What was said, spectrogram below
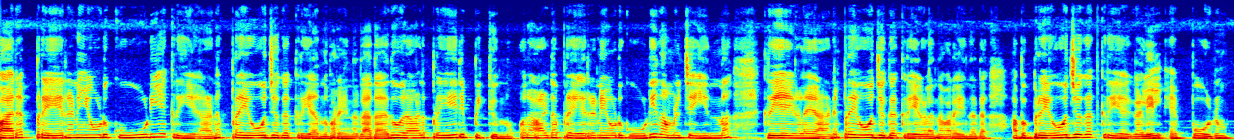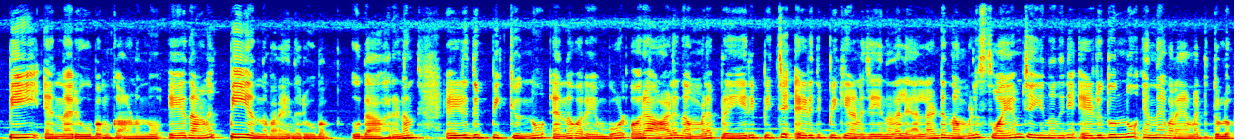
പരപ്രേരണയോട് കൂടിയ ക്രിയയാണ് പ്രയോജക ക്രിയ എന്ന് പറയുന്നത്. അതായത് ഒരാൾ പ്രേരിപ്പിക്കുന്നു ഒരാളുടെ പ്രേരണയോട് കൂടി നമ്മൾ ചെയ്യുന്ന ക്രിയകളെയാണ് പ്രയോജക ക്രിയകൾ എന്ന് പറയുന്നത്. അപ്പോൾ പ്രയോജക ക്രിയകളിൽ എപ്പോഴും പി എന്ന രൂപം കാണുന്നു. ഏതാണ്? പി എന്ന് പറയുന്ന രൂപം. ഉദാഹരണം എഴുതിപ്പിക്കുന്നു എന്ന് പറയുമ്പോൾ ഒരാൾ നമ്മളെ പ്രേരിപ്പിച്ച് എഴുതിപ്പിക്കുകയാണ് ചെയ്യുന്നത് അല്ലേ? അല്ലാണ്ട് നമ്മൾ സ്വയം ചെയ്യുന്നതിന് എഴുതുന്നു എന്നേ പറയാൻ പറ്റത്തുള്ളൂ.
